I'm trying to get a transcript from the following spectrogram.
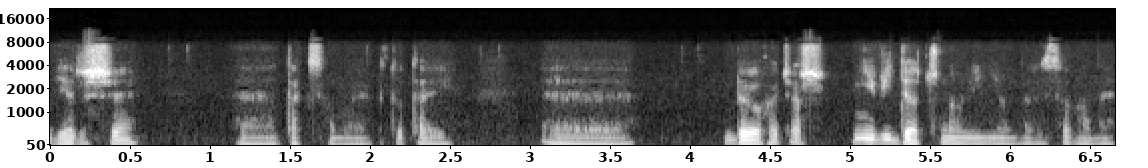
wierszy, e, tak samo jak tutaj, e, były chociaż niewidoczną linią narysowane.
